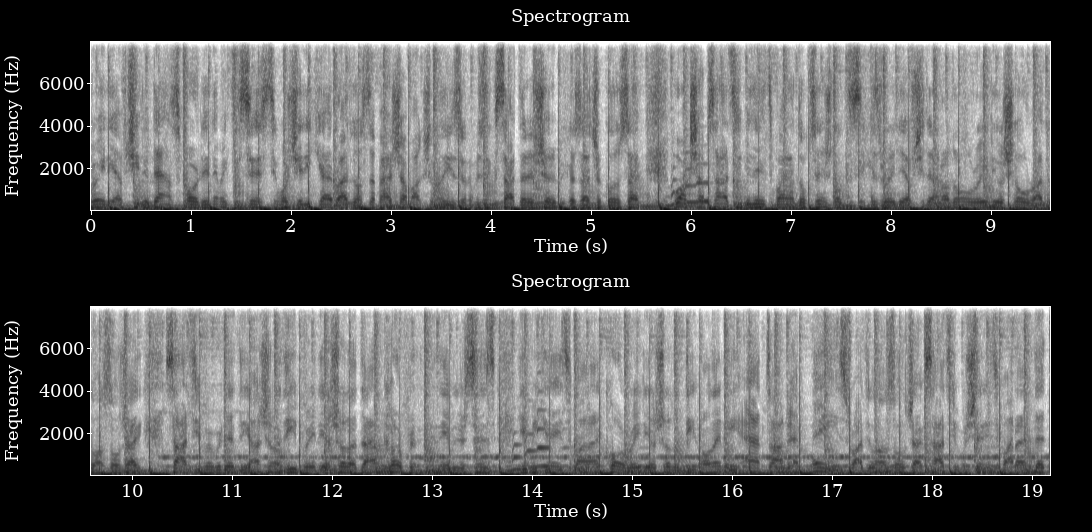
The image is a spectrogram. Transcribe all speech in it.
Radio FG'de Dance for dinlemektesiniz. Timur Çelikay Radyonuzda Perşembe akşamındayız. Önümüzdeki saatlere şöyle bir göz açacak olursak bu akşam saat 20'de itibaren 93.8 Radio FG'de Anadolu Radio Show radyonuzda olacak. Saat 21'de The Angela Deep Radio Show'da Dan Kerpin dinleyebilirsiniz. 22'den itibaren Core Radio Show'da Dean O'Leary, Anton and Maze radyonuzda olacak. Saat 23'den itibaren Dead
